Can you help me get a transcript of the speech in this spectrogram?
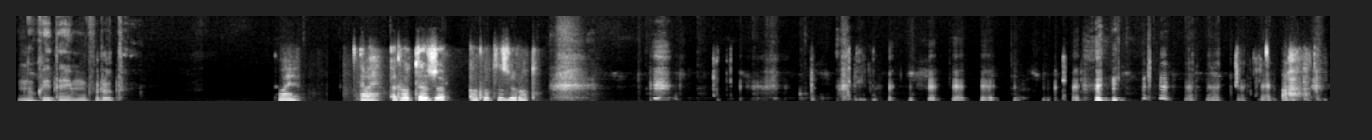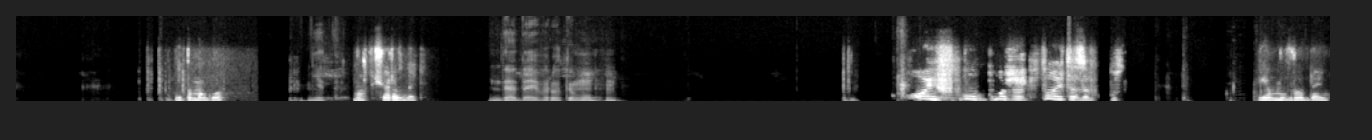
Ну-ка, дай ему в рот. Давай, давай, рот из рот из рот. Не помогло? Нет, Может еще раз дать? да, дай в рот ему. Ой, фу, боже, что это за вкус? Я ему в рот даю.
